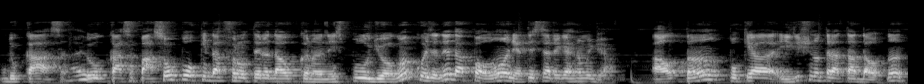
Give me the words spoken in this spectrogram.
do caça. Aí o caça passou um pouquinho da fronteira da Ucrânia, explodiu alguma coisa dentro da Polônia, a Terceira Guerra Mundial. A OTAN, porque existe no tratado da OTAN,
